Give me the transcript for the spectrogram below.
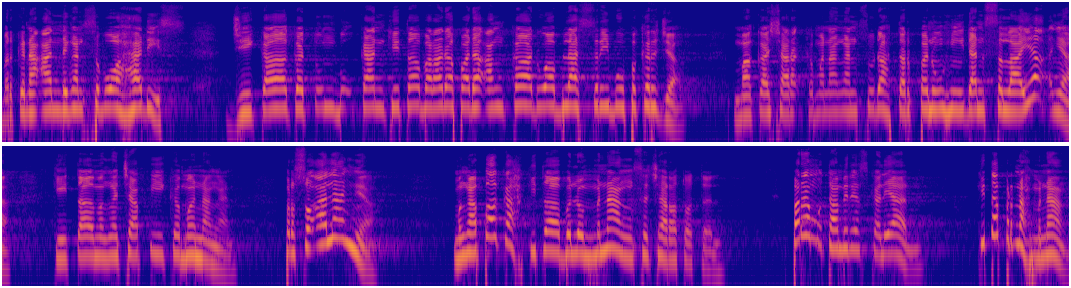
berkenaan dengan sebuah hadis, jika ketumbukan kita berada pada angka 12,000 pekerja, maka syarat kemenangan sudah terpenuhi dan selayaknya kita mengecapi kemenangan. Persoalannya, mengapakah kita belum menang secara total? Para muktamirin sekalian, kita pernah menang.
